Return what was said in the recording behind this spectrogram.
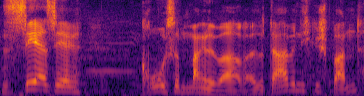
sehr, sehr große Mangelware. Also da bin ich gespannt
